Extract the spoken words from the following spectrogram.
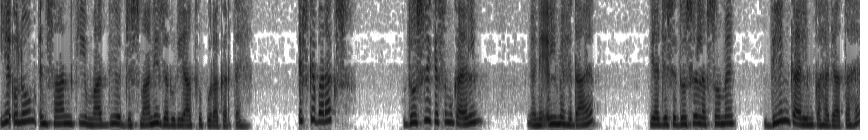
یہ علوم انسان کی مادی اور جسمانی ضروریات کو پورا کرتے ہیں۔ اس کے برعکس، دوسری قسم کا علم یعنی علم ہدایت، یا جسے دوسرے لفظوں میں دین کا علم کہا جاتا ہے،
